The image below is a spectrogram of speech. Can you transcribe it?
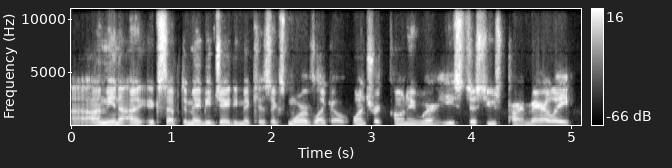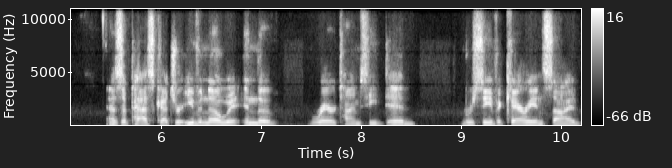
Uh, I mean, I accept maybe JD McKissic's more of like a one trick pony where he's just used primarily as a pass catcher, even though in the rare times he did receive a carry inside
